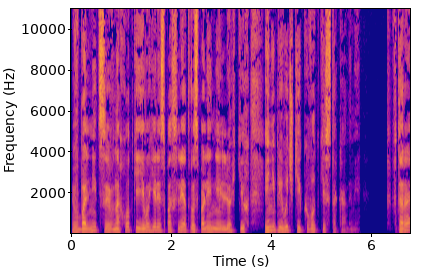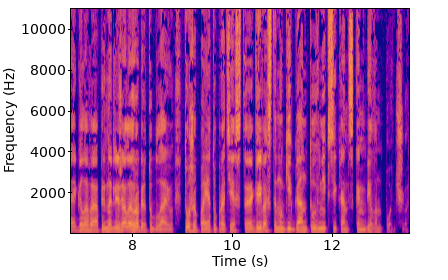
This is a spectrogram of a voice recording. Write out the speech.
В больнице в находке его еле спасли от воспаления легких и непривычки к водке стаканами. Вторая голова принадлежала Роберту Блаю, тоже поэту протеста, гривастому гиганту в мексиканском белом пончо.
